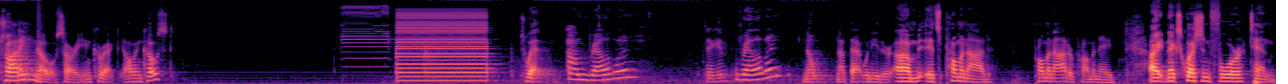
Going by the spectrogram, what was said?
Trotting? No, sorry, incorrect. Island Coast? Tuet. Um, relevant? Say again? Relevant? Nope, not that one either. Um, it's promenade. Promenade or promenade. All right, next question for 10.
